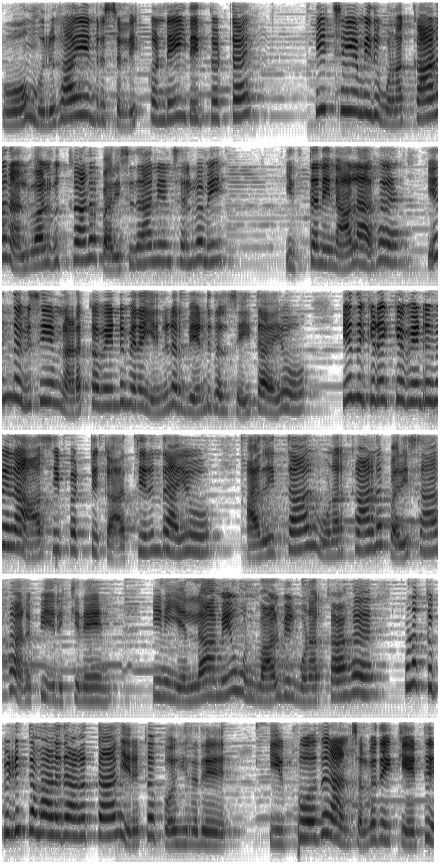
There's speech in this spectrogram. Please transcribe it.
ஓ முருகா என்று சொல்லிக்கொண்டே இதை தொட்டாய். நிச்சயம் இது உனக்கான நல்வாழ்வுக்கான பரிசுதான் என் செல்வமே. இத்தனை நாளாக எந்த விஷயம் நடக்க வேண்டும் என என்னிடம் வேண்டுதல் செய்தாயோ எது கிடைக்க வேண்டும் என ஆசைப்பட்டு காத்திருந்தாயோ அதைத்தான் உனக்கான பரிசாக அனுப்பியிருக்கிறேன். இனி எல்லாமே உன் வாழ்வில் உனக்காக உனக்கு பிடித்தமானதாகத்தான் இருக்கப் போகிறது. இப்போது நான் சொல்வதை கேட்டு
